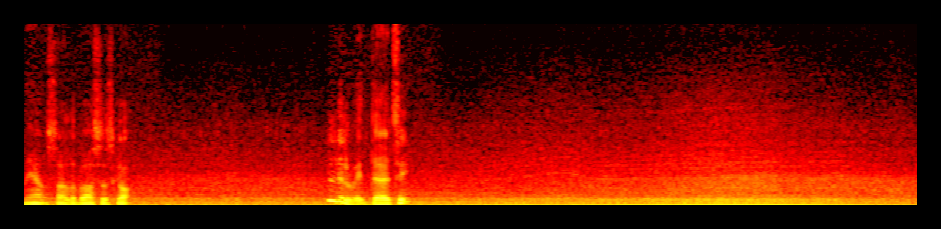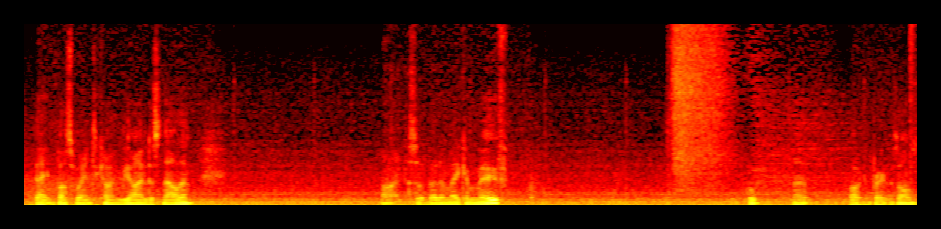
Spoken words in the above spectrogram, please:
The outside of the bus has got a little bit dirty. Okay, bus waiting to coming behind us now then. Right, so I better make a move. Oh, no, parking brake was on.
